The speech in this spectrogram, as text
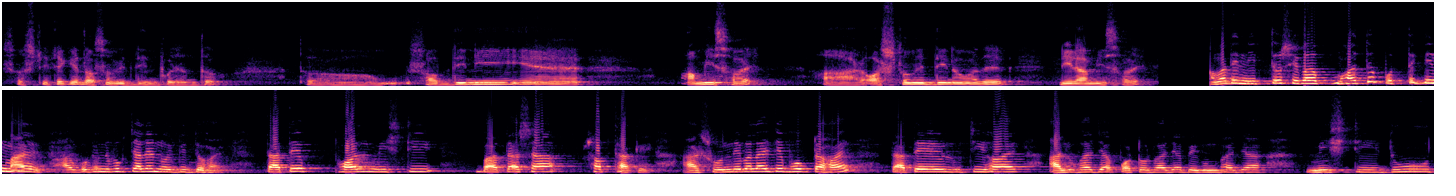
ষষ্ঠী থেকে দশমীর দিন পর্যন্ত। তো সব দিনই আমিষ হয় আর অষ্টমীর দিন আমাদের নিরামিষ হয়। আমাদের নিত্য সেবা হয়তো প্রত্যেক দিন মায়ের আর গোবিন্দভোগ চালের নৈবেদ্য হয়। তাতে ফল, মিষ্টি, বাতাসা সব থাকে। আর সন্ধেবেলায় যে ভোগটা হয়, তাতে লুচি হয়, আলু ভাজা, পটল ভাজা, বেগুন ভাজা, মিষ্টি, দুধ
